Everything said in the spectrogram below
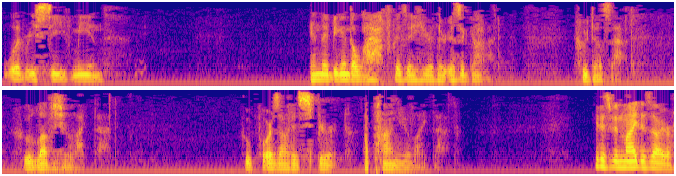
would receive me. And, and they begin to laugh because they hear there is a God who does that, who loves you like that, who pours out His Spirit upon you like that. It has been my desire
